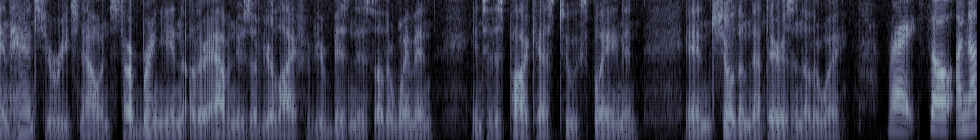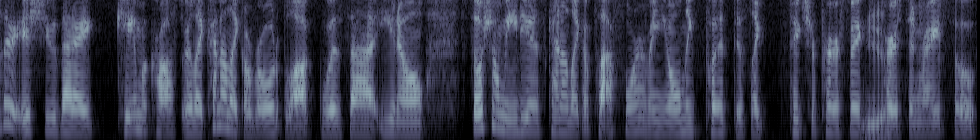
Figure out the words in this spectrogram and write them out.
enhance your reach now and start bringing in other avenues of your life, of your business, other women into this podcast to explain and, and show them that there is another way? Right. So another issue that I came across or like kind of like a roadblock was that you know social media is kind of like a platform and you only put this like picture perfect Yeah. person right so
